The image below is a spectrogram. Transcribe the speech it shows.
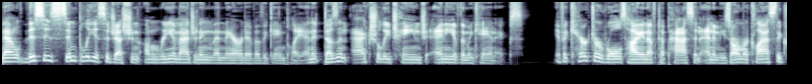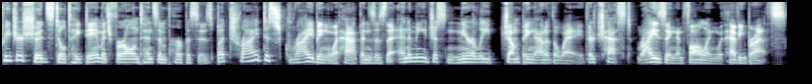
Now, this is simply a suggestion on reimagining the narrative of the gameplay, and it doesn't actually change any of the mechanics. If a character rolls high enough to pass an enemy's armor class, the creature should still take damage for all intents and purposes, but try describing what happens as the enemy just nearly jumping out of the way, their chest rising and falling with heavy breaths.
